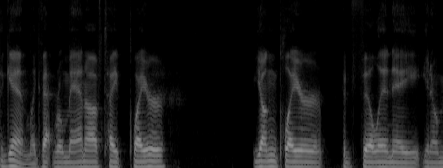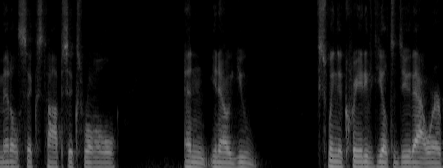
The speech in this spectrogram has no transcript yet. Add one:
again like that Romanov type player, young player could fill in a you know middle six top six role, and you know you swing a creative deal to do that where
